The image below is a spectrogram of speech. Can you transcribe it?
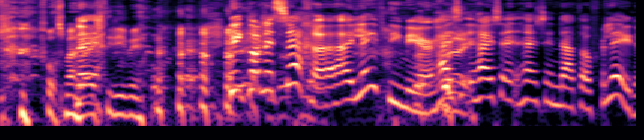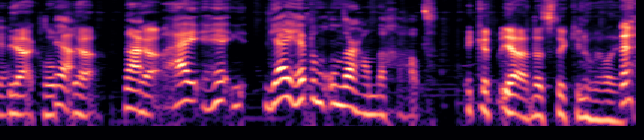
Volgens mij Nee, leeft hij niet meer. Nee, ik wou net zeggen, hij leeft niet meer. Hij is, Nee. hij is, hij is inderdaad overleden. Ja, klopt. Ja. Nou, Ja. Hij, hij- jij hebt hem onder handen gehad. Ik heb, ja, dat stukje nog wel, ja.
